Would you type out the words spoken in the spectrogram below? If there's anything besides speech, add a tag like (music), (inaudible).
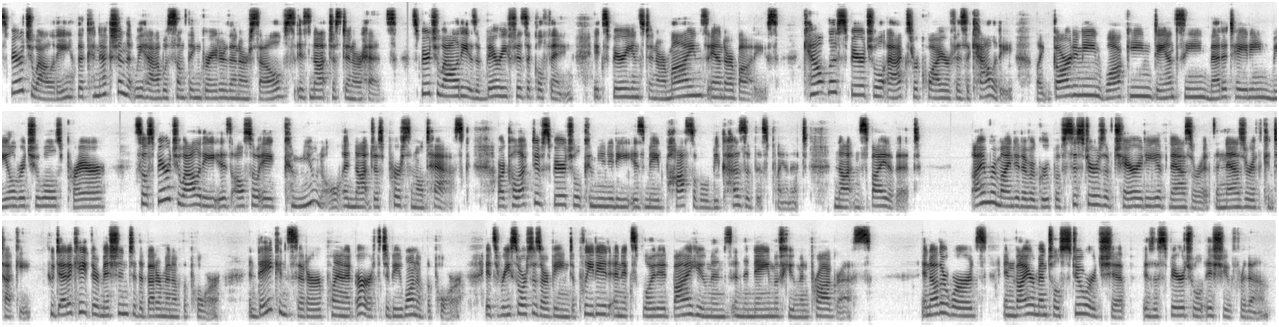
Spirituality, the connection that we have with something greater than ourselves, is not just in our heads. Spirituality is a very physical thing, experienced in our minds and our bodies. Countless spiritual acts require physicality, like gardening, walking, dancing, meditating, meal rituals, prayer. So, spirituality is also a communal and not just personal task. Our collective spiritual community is made possible because of this planet, not in spite of it. I am reminded of a group of Sisters of Charity of Nazareth in Nazareth, Kentucky, who dedicate their mission to the betterment of the poor. And they consider planet Earth to be one of the poor. Its resources are being depleted and exploited by humans in the name of human progress. In other words, environmental stewardship is a spiritual issue for them.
